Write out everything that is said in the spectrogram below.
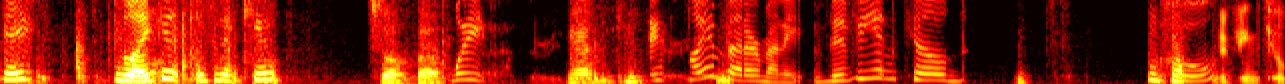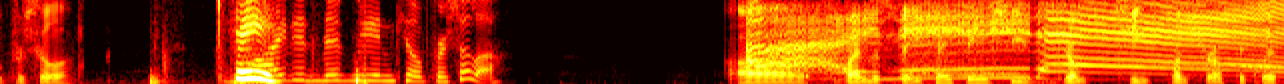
Hey, you like it? Isn't it cute? So Wait, Yeah. explain better, Manny. Vivian killed What's up? who? Vivian killed Priscilla. Hey. Why did Vivian kill Priscilla? Uh, by mistake, I think she jumped, she punched her off the cliff,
